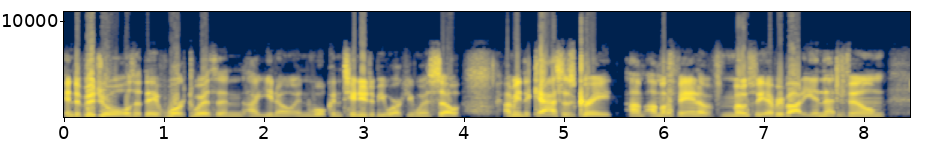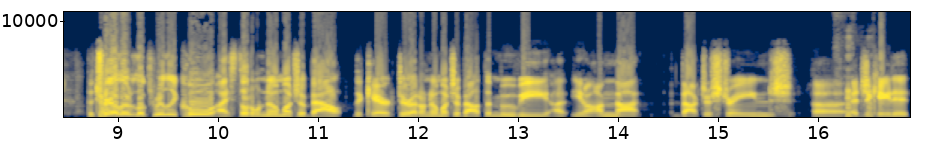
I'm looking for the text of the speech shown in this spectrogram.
individuals that they've worked with and I you know and will continue to be working with. So, I mean the cast is great. I'm I'm a fan of mostly everybody in that film. The trailer looked really cool. I still don't know much about the character. I don't know much about the movie. I, you know, I'm not Doctor Strange uh, educated.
